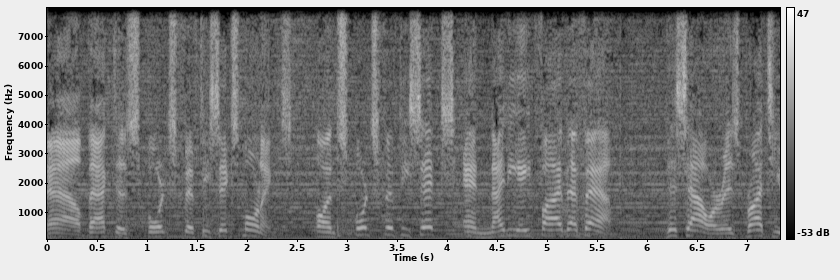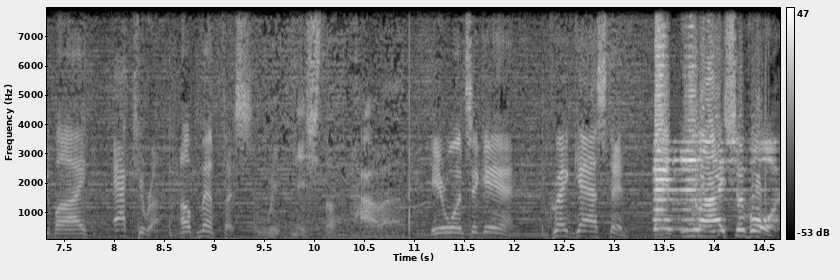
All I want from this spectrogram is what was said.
Now back to Sports 56 Mornings on Sports 56 and 98.5 FM. This hour is brought to you by Acura of Memphis. Witness the power. Here once again, Greg Gaston and Eli Savoy.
